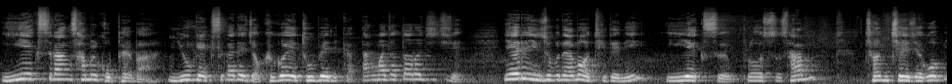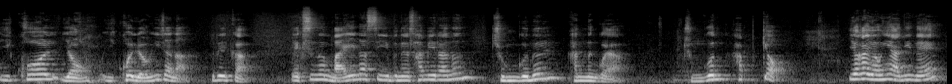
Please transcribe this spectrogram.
2x랑 3을 곱해봐. 6x가 되죠. 그거의 두 배니까 딱 맞아 떨어지지. 얘를 인수분해하면 어떻게 되니? 2x 플러스 3 전체 제곱 이퀄 0. 이퀄 0이잖아. 그러니까 x는 마이너스 2분의 3이라는 중근을 갖는 거야. 중근 합격. 얘가 0이 아니네.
